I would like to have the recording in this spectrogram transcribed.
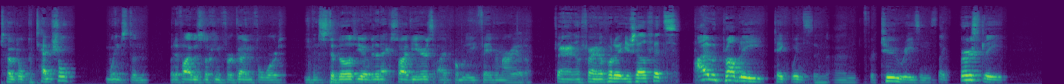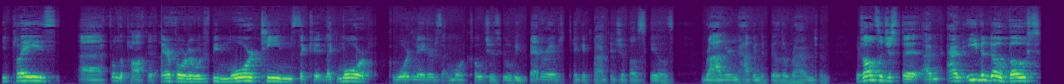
total potential, Winston. But if I was looking for going forward, even stability over the next five years, I'd probably favour Mariota. fair enough. Fair enough. What about yourself, Fitz? I would probably take Winston, and for two reasons. Like, firstly, he plays uh, from the pocket. Therefore, there would be more teams that could, like, more coordinators and more coaches who will be better able to take advantage of those skills rather than having to build around him. There's also just the and, and even though both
